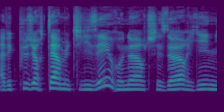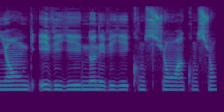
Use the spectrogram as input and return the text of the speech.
avec plusieurs termes utilisés, runner, chaser, yin, yang, éveillé, non éveillé, conscient, inconscient.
